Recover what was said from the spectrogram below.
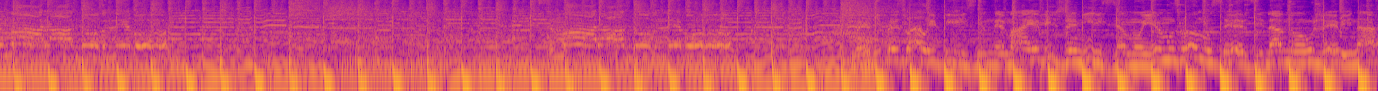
смарагдове небо. Смарагдове небо Мені прислали пісню, немає більше місця в моєму злому серці, давно уже війна.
